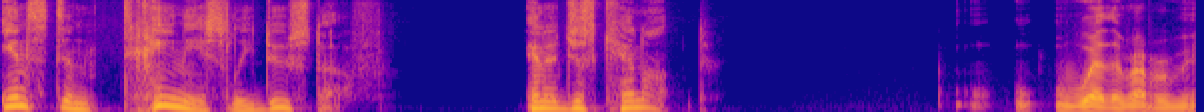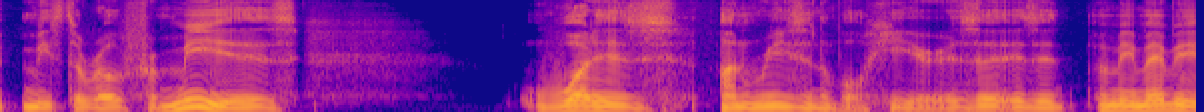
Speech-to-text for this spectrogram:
instantaneously do stuff. And it just cannot. Where the rubber meets the road for me is what is unreasonable here? Is it, is it, I mean, maybe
